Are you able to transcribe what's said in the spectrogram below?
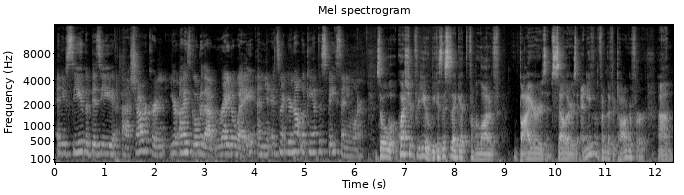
and you see the busy uh, shower curtain, your eyes go to that right away, and it's not you're not looking at the space anymore. So, question for you, because this is I get from a lot of buyers and sellers, and even from the photographer. Um,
